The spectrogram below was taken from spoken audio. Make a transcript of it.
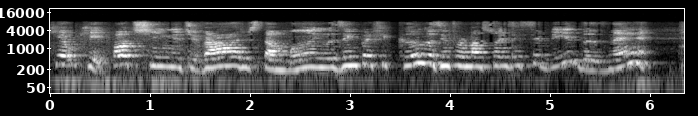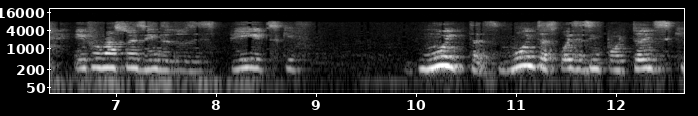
que é o quê? Potinho de vários tamanhos, exemplificando as informações recebidas, né? Informações vindas dos espíritos que muitas, muitas coisas importantes que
